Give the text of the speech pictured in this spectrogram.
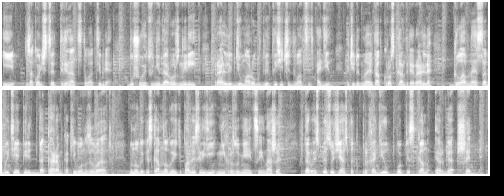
и закончится это 13 октября, бушует внедорожный рейд «Ралли Дюмарок 2021». Очередной этап кросс-кантри ралли – главное событие перед Дакаром, как его называют. Много песка, много экипажей, среди них, разумеется, и наши. Второй спецучасток проходил по пескам Эрго Шеббе.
